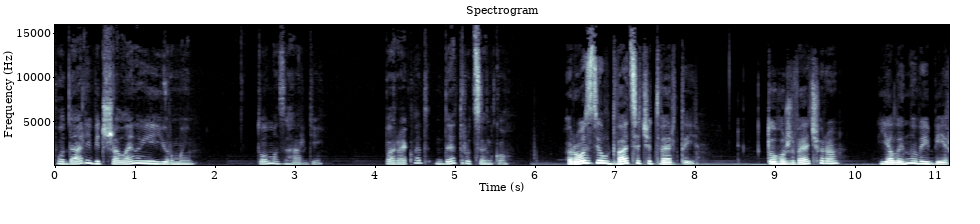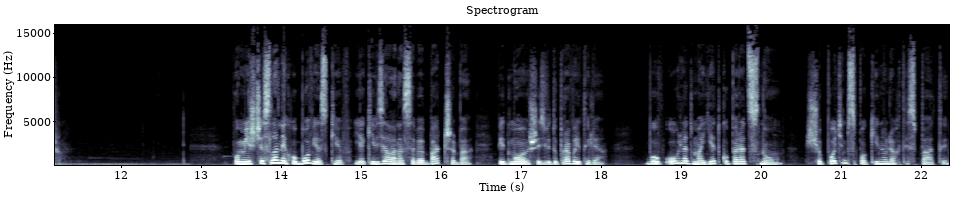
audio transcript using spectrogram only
Подалі від шаленої юрми. Томас Гарді. Переклад Де Труценко. Розділ 24. Того ж вечора Ялиновий бір. Поміж численних обов'язків, які взяла на себе Батчеба, відмовившись від управителя, був огляд маєтку перед сном, щоб потім спокійно лягти спати,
